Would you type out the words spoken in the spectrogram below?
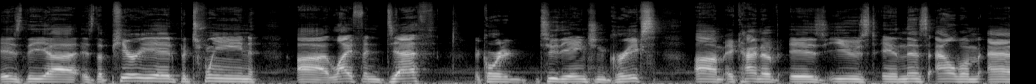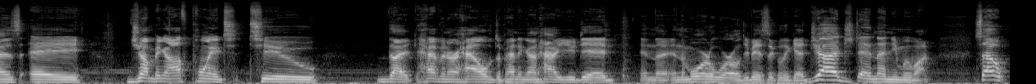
is the uh, is the period between uh, life and death, according to the ancient Greeks. Um, it kind of is used in this album as a jumping off point to like heaven or hell, depending on how you did in the in the mortal world. You basically get judged and then you move on. So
